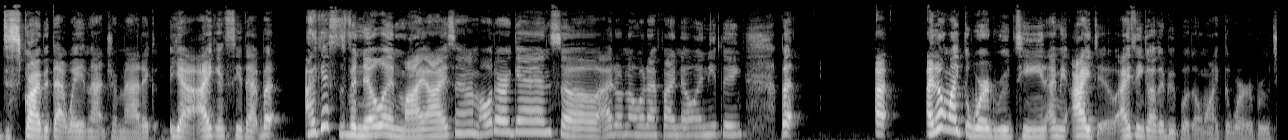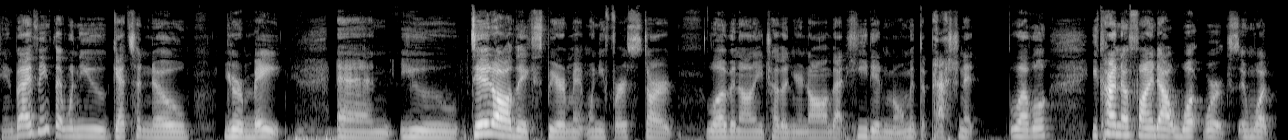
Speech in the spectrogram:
describe it that way and that dramatic. Yeah, I can see that, but. I guess vanilla in my eyes, and I'm older again, so I don't know what if I know anything. But I I don't like the word routine. I mean, I do. I think other people don't like the word routine, but I think that when you get to know your mate and you did all the experiment when you first start loving on each other and you're not on that heated moment, the passionate level, you kind of find out what works and what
